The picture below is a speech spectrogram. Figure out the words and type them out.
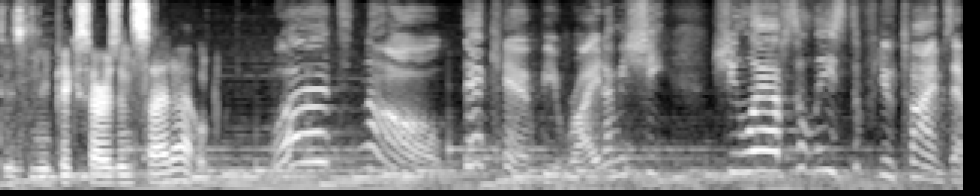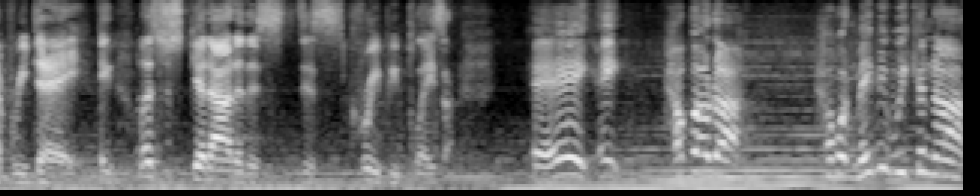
Disney Pixar's Inside Out. What? No, that can't be right. I mean, she she laughs at least a few times every day. Hey, let's just get out of this this creepy place. Hey, hey, how about uh, how about maybe we can uh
